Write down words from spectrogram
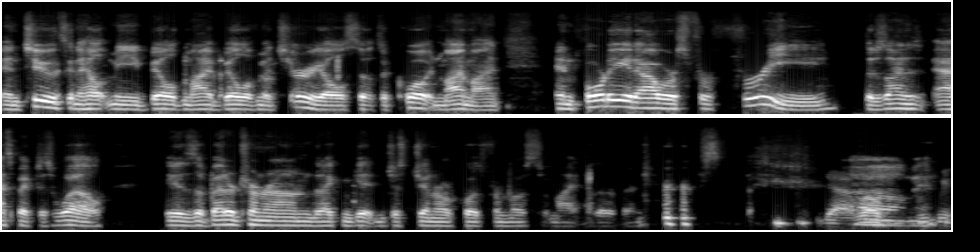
and two, it's going to help me build my bill of material. So it's a quote in my mind. And 48 hours for free the design aspect as well is a better turnaround that I can get in just general quotes from most of my other vendors. Yeah, well, oh, we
